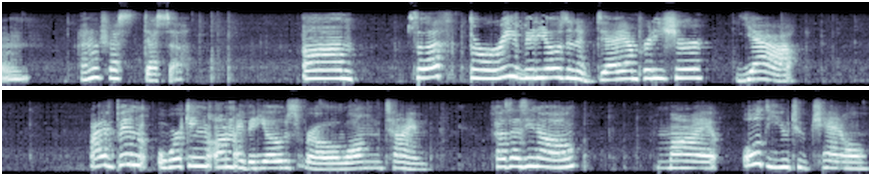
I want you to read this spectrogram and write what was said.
Um, I don't trust Dessa. Um, so that's three videos in a day, I'm pretty sure. Yeah. I've been working on my videos for a long time. Because as you know, my old YouTube channel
